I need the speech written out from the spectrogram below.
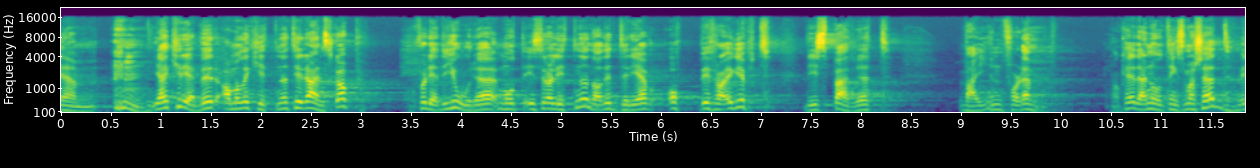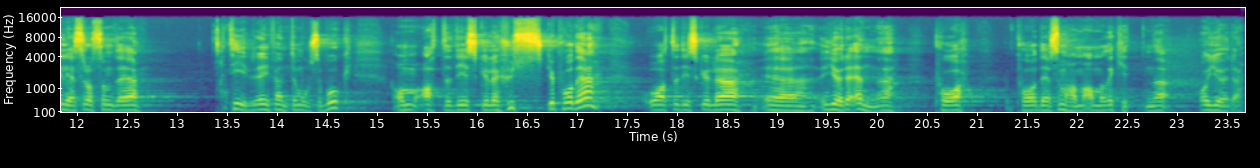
Jeg krever amalekittene til regnskap for det de gjorde mot israelittene da de drev opp ifra Egypt. De sperret veien for dem. Okay, det er noen ting som har skjedd. Vi leser også om det tidligere i 5. Mosebok. Om at de skulle huske på det, og at de skulle eh, gjøre ende på, på, det som har med amalekittene å gjøre.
